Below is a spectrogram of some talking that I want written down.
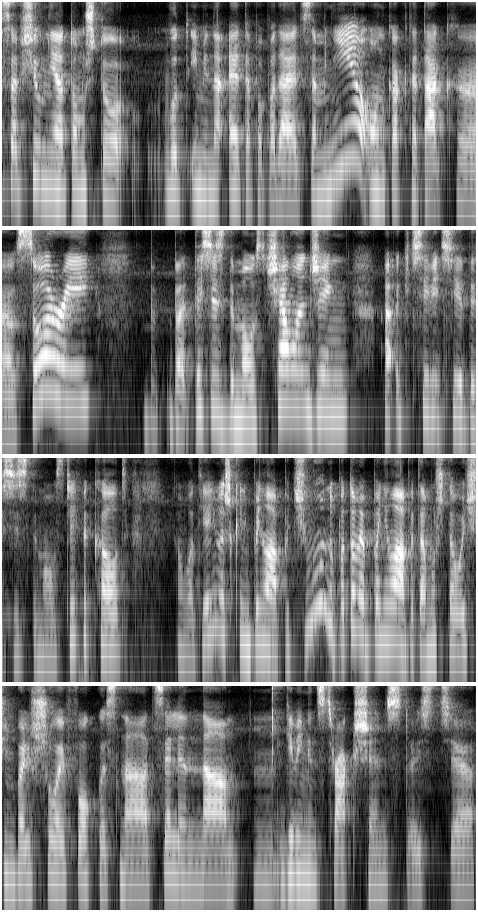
сообщил мне о том, что вот именно это попадается мне, он как-то так uh, sorry, but this is the most challenging activity, this is the most difficult. Вот, я немножко не поняла, почему, но потом я поняла, потому что очень большой фокус нацелен на giving instructions, то есть э,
